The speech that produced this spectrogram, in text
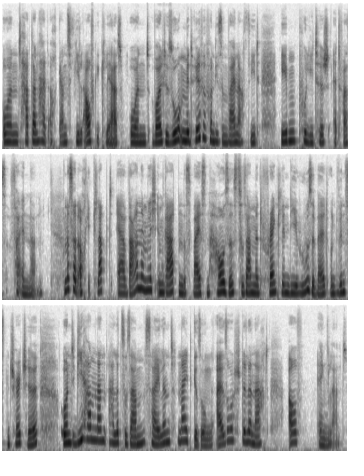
und hat dann halt auch ganz viel aufgeklärt und wollte so mit Hilfe von diesem Weihnachtslied eben politisch etwas verändern. Und das hat auch geklappt. Er war nämlich im Garten des Weißen Hauses zusammen mit Franklin D. Roosevelt und Winston Churchill und die haben dann alle zusammen Silent Night gesungen, also Stille Nacht auf England.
